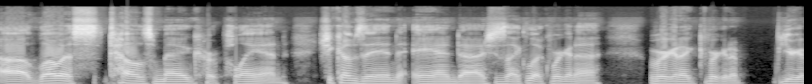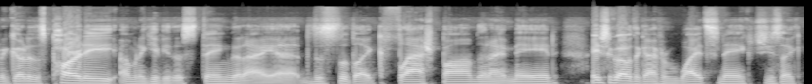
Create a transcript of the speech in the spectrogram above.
uh, Lois tells Meg her plan. She comes in and uh, she's like, "Look, we're gonna, we're gonna, we're gonna, you're gonna go to this party. I'm gonna give you this thing that I, uh, this like flash bomb that I made. I used to go out with a guy from Whitesnake. She's like,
